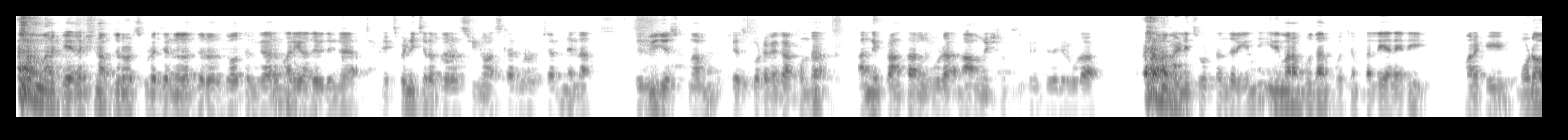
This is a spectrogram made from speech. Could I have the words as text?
మనకి ఎలక్షన్ అబ్జర్వర్స్ కూడా జనరల్ అబ్జర్వర్ గౌతమ్ గారు మరియు అదేవిధంగా ఎక్స్పెండిచర్ అబ్జర్వర్ శ్రీనివాస్ గారు కూడా వచ్చారు. నిన్న రివ్యూ చేసుకున్నాము. చేసుకోవడమే కాకుండా అన్ని ప్రాంతాలను కూడా నామినేషన్ స్వీకరించే దగ్గర కూడా వెళ్ళి చూడటం జరిగింది. ఇది మన భూదాన్ పోచంపల్లి అనేది మనకి మూడవ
